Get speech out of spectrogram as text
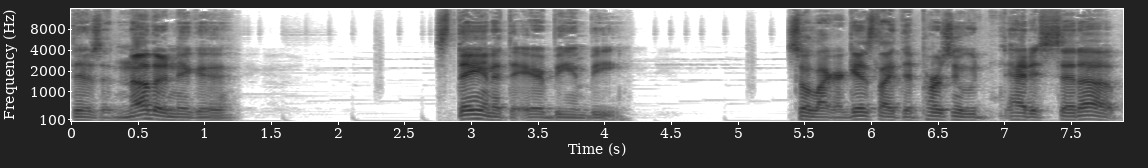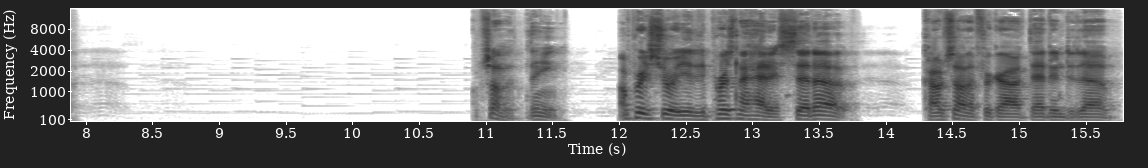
there's another nigga staying at the Airbnb. So, like, I guess like the person who had it set up. I'm trying to think. I'm pretty sure the person that had it set up. I'm trying to figure out if that ended up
